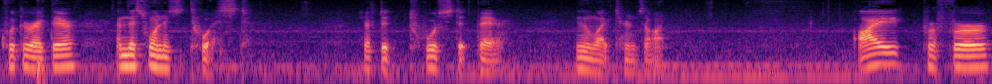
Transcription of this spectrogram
click it right there. And this one is a twist. You have to twist it there. And the light turns on. I prefer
